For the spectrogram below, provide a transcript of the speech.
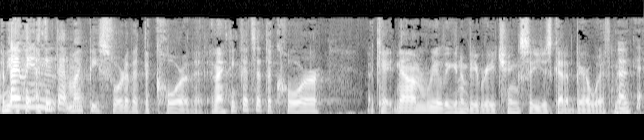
I mean, I, think, I think that might be sort of at the core of it, and I think that's at the core Okay, now I'm really going to be reaching, so you just got to bear with me. Okay.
